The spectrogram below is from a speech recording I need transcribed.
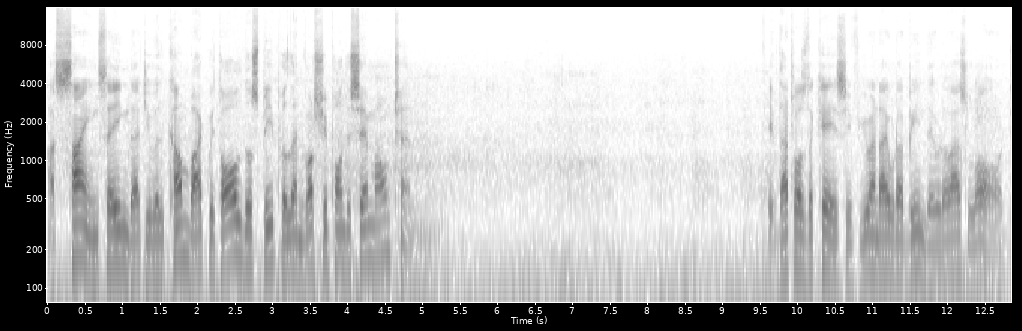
a sign saying that you will come back with all those people and worship on the same mountain. If that was the case, if you and I would have been there, would have asked, Lord,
